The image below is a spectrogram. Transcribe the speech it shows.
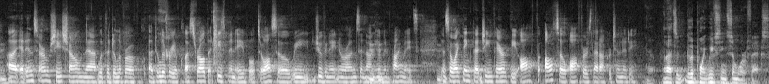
mm-hmm. uh, at INSERM, she's shown that with the deliver of, uh, delivery of cholesterol, that she's been able to also rejuvenate neurons in non-human mm-hmm. primates. Mm-hmm. And so I think that gene therapy off, also offers that opportunity. Yeah, and that's a good point. We've seen similar effects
